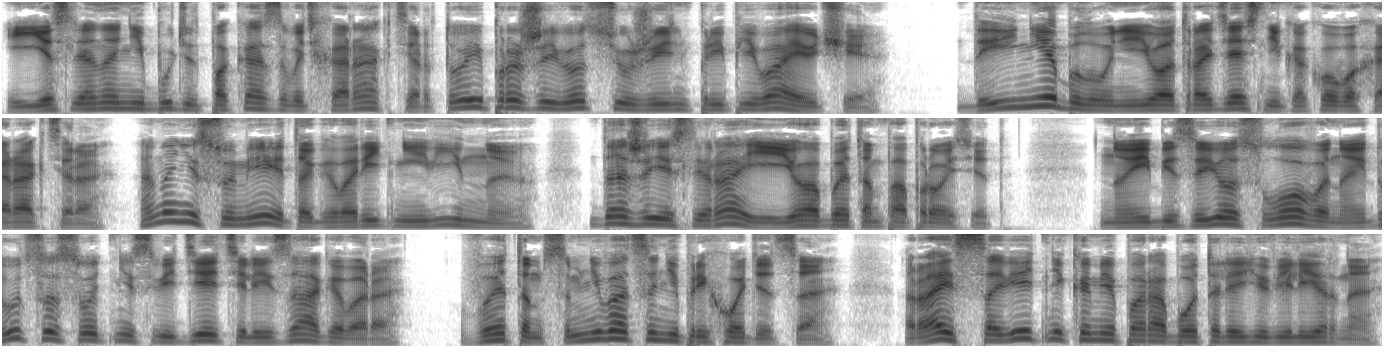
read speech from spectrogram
и если она не будет показывать характер, то и проживет всю жизнь припеваючи. Да и не было у нее отродясь никакого характера. Она не сумеет оговорить невинную, даже если Рай ее об этом попросит. Но и без ее слова найдутся сотни свидетелей заговора. В этом сомневаться не приходится. Рай с советниками поработали ювелирно.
